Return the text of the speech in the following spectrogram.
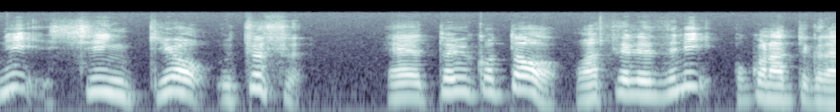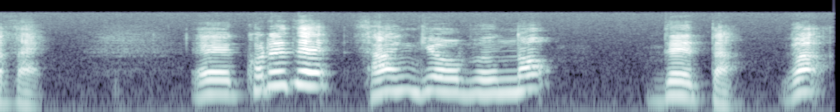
に新規を移す、えー、ということを忘れずに行ってください。えー、これで3行分のデータが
